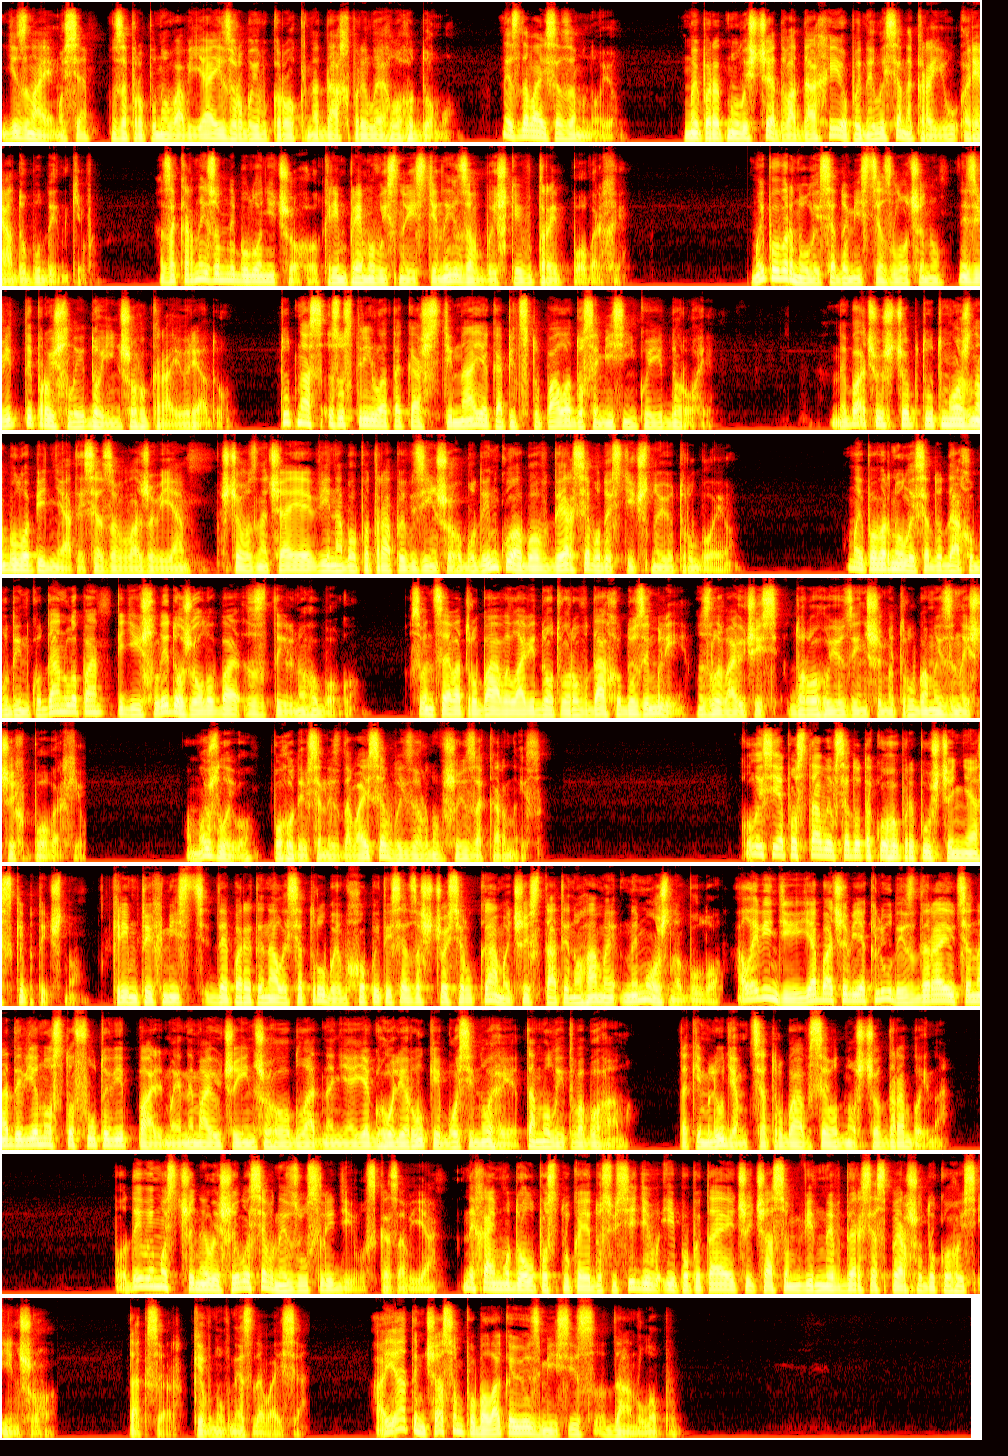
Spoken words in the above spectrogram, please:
Дізнаємося, запропонував я і зробив крок на дах прилеглого дому. Не здавайся за мною. Ми перетнули ще два дахи і опинилися на краю ряду будинків. За карнизом не було нічого, крім прямовисної стіни заввишки в три поверхи. Ми повернулися до місця злочину, звідти пройшли до іншого краю ряду. Тут нас зустріла така ж стіна, яка підступала до самісінької дороги. Не бачу, щоб тут можна було піднятися, завважив я, що означає, він або потрапив з іншого будинку, або вдерся водостічною трубою. Ми повернулися до даху будинку Данлопа, підійшли до жолоба з тильного боку. Свинцева труба вела від отвору в даху до землі, зливаючись дорогою з іншими трубами з нижчих поверхів. Можливо, погодився, не здавайся, визирнувши за карниз. Колись я поставився до такого припущення скептично. Крім тих місць, де перетиналися труби, вхопитися за щось руками чи стати ногами не можна було. Але в Індії я бачив, як люди здираються на 90-футові пальми, не маючи іншого обладнання, як голі руки, босі ноги та молитва богам. Таким людям ця труба все одно що драбина. Подивимось, чи не лишилося внизу слідів, сказав я. Нехай модол постукає до сусідів і попитає, чи часом він не вдерся спершу до когось іншого. Так, сер, кивнув, не здавайся. А я тим часом побалакаю з місіс Данлоп.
